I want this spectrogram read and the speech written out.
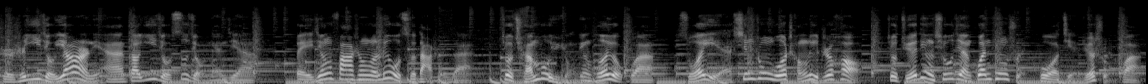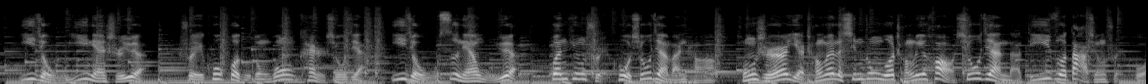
只是一九一二年到一九四九年间，北京发生了六次大水灾，就全部与永定河有关。所以新中国成立之后，就决定修建官厅水库，解决水患。一九五一年十月。水库破土动工开始修建，一九五四年五月，官厅水库修建完成，同时也成为了新中国成立后修建的第一座大型水库。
